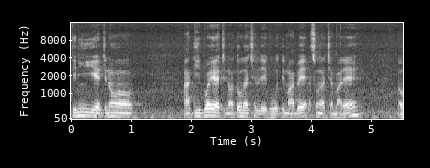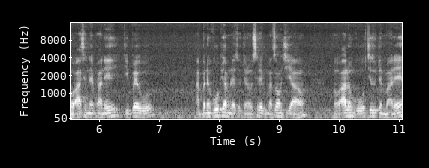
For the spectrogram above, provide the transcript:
ဒီနေ့ရဲ့ကျွန်တော်အာဒီပွဲရဲ့ကျွန်တော်သုံးသပ်ချက်လေးကိုဒီမှာပဲအဆုံးသတ်ချင်ပါတယ် ဟိုအာဆင်နယ်ဖာနေဒီဘက်ကိုဘယ်နှကိုပြတ်မလဲဆိုကျွန်တော်ဆက်လက်ပြီးမစောင့်ကြည့်အောင်ဟိုအားလုံးကိုကျေးဇူးတင်ပါတယ်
